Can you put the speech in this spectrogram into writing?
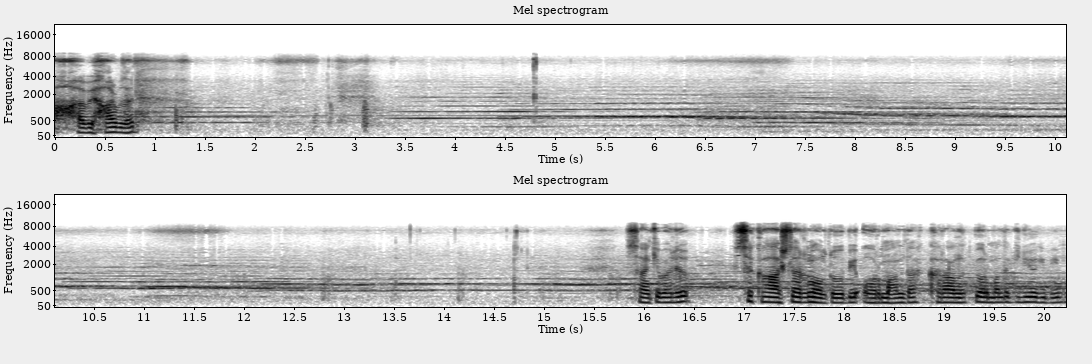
Abi harbiden Sanki böyle sık ağaçların olduğu bir ormanda, karanlık bir ormanda gidiyor gibiyim.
